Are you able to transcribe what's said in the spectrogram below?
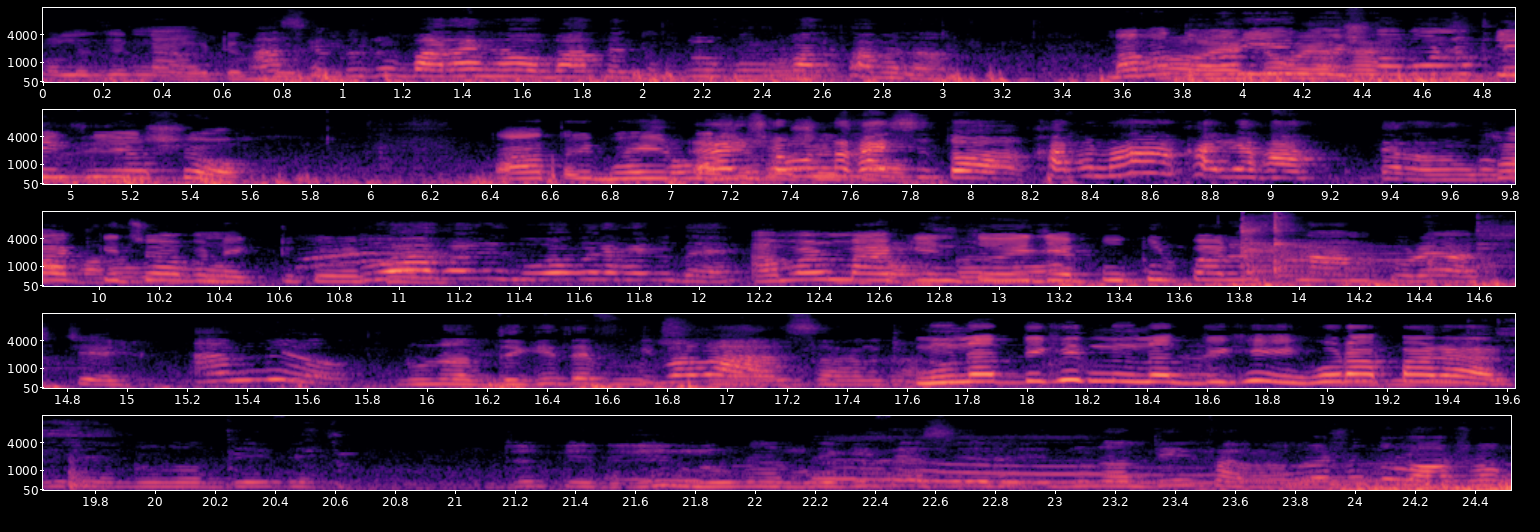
বলে যে না ওটা আজকে। দুটো বাড়াই খাও ভাতে দুটো কোনো ভাত খাবে না। বাবা তোমার ইয়ে সবর্ণ প্লেট নিয়ে আসো। তাড়াতাড়ি ভাই এই খাইছি তো খাবে না? খাইলে খা। কিছু হবে না একটু করে আমার মা কিন্তু এই যে পুকুর পাড়ে স্নান করে আসছে। নুনার দিঘিতে বাবা? নুনার দিঘি নুনার দিঘি হোড়া পাড়ার। নুনার দিঘিতে এটা কি দিই? নু- নুনার দিঘিতে নুনার দিঘি পাগল শুধু লসক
